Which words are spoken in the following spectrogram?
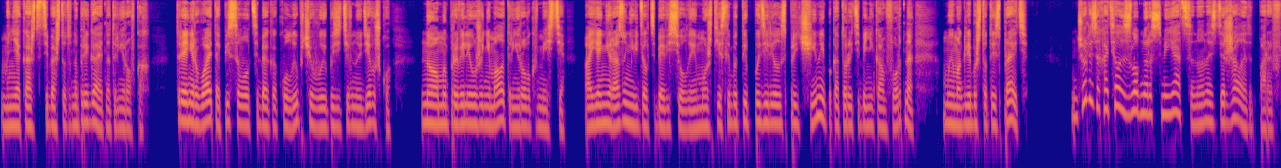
Мне кажется, тебя что-то напрягает на тренировках. Тренер Уайт описывал тебя как улыбчивую и позитивную девушку, но мы провели уже немало тренировок вместе, а я ни разу не видел тебя веселой. Может, если бы ты поделилась причиной, по которой тебе некомфортно, мы могли бы что-то исправить?» Джоли захотелось злобно рассмеяться, но она сдержала этот порыв.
